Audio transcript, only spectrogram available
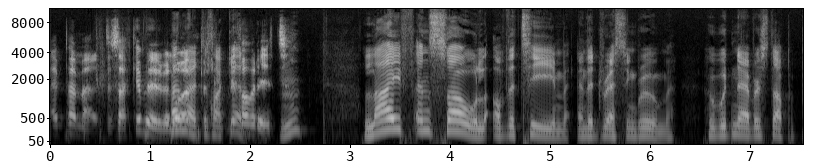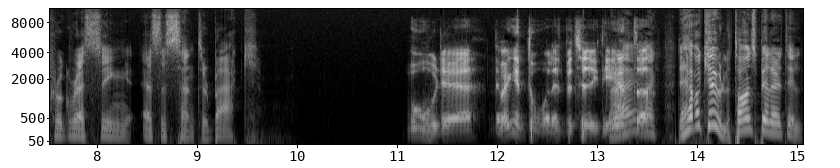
Nej, Per Mertesacker blir det väl Per då. Mertesacker. favorit. Mm. Life and soul of the team and the dressing room who would never stop progressing as a center back. Borde, det var inget dåligt betyg, det är Nej, inte. nej. Det här var kul! Ta en spelare till.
